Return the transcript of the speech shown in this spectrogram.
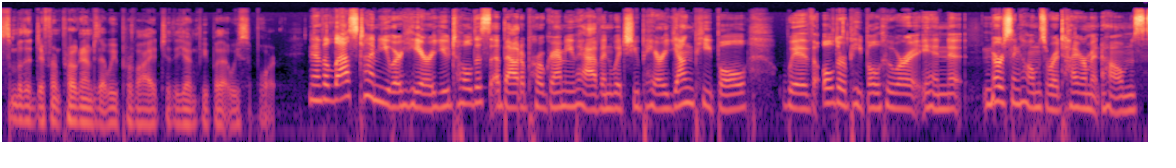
some of the different programs that we provide to the young people that we support. Now, the last time you were here, you told us about a program you have in which you pair young people with older people who are in nursing homes or retirement homes.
